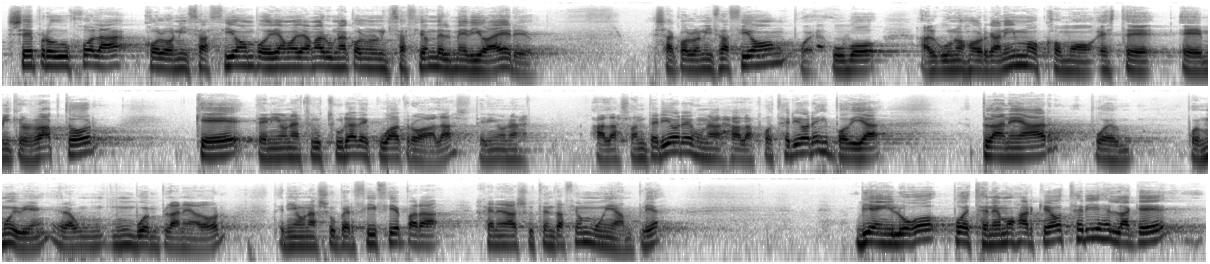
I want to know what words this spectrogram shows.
se produjo la colonización, podríamos llamar una colonización del medio aéreo. Esa colonización, pues hubo algunos organismos como este eh, Microraptor, que tenía una estructura de cuatro alas. Tenía unas alas anteriores, unas alas posteriores y podía planear, pues, pues muy bien, era un, buen planeador. Tenía una superficie para generar sustentación muy amplia. Bien, y luego pues tenemos Archaeopteryx en la que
